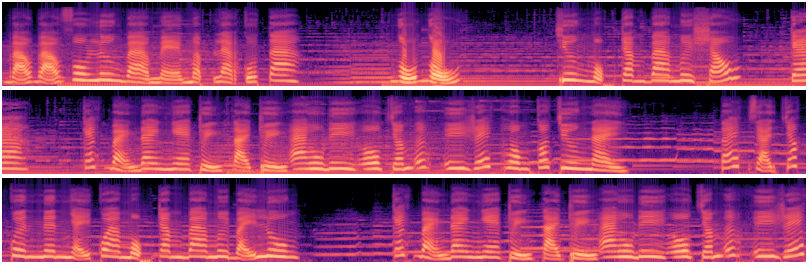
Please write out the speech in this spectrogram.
Bảo bảo vô lương bà mẹ mập là của ta. Ngủ ngủ. Chương 136 Ca. Các bạn đang nghe truyện tại truyện audio.xyz không có chương này. Tác giả chắc quên nên nhảy qua 137 luôn. Các bạn đang nghe truyện tại truyện audio.xyz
